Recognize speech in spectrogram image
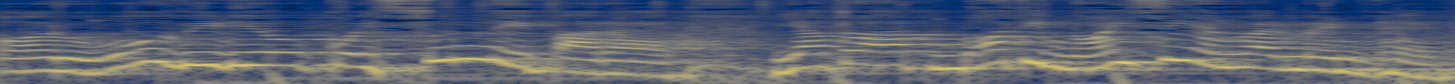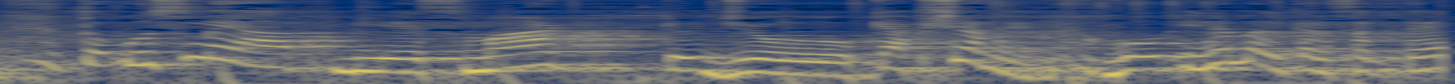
और वो वीडियो कोई सुन नहीं पा रहा है या तो आप बहुत ही नॉइसी एनवायरनमेंट है तो उसमें आप ये स्मार्ट जो कैप्शन है वो इनेबल कर सकते हैं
